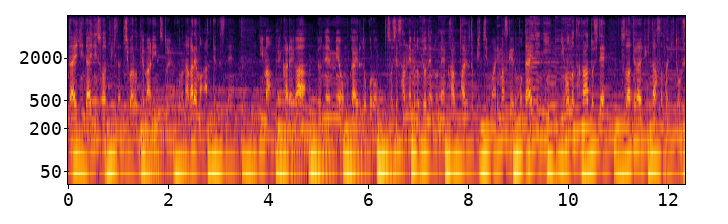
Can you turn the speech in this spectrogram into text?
大事に大事に育ててきた千葉ロッテマリーンズというこの流れもあってですね今、彼が4年目を迎えるところそして3年目の去年のねパーフェクトピッチングもありますけれども大事に日本の宝として育てられてきた佐々木投手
